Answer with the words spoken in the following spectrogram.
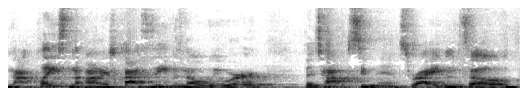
not placed in the honors classes, even though we were the top students, right? And so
